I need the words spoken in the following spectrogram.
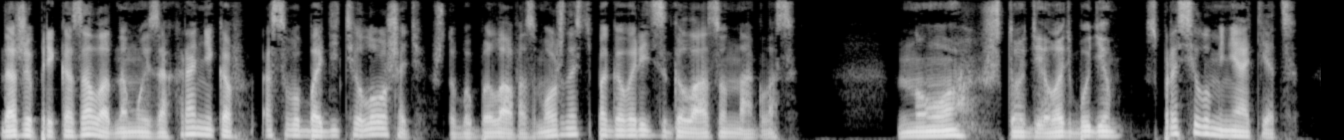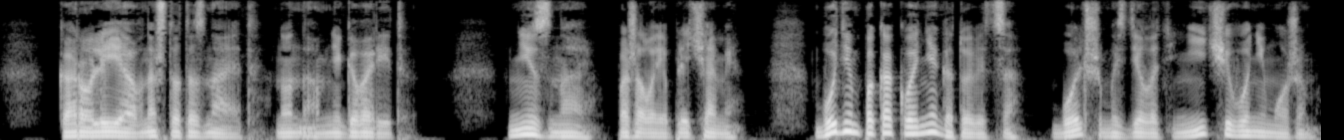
Даже приказал одному из охранников освободить лошадь, чтобы была возможность поговорить с глазу на глаз. «Ну, что делать будем?» — спросил у меня отец. «Король явно что-то знает, но нам не говорит». «Не знаю», — пожал плечами. «Будем пока к войне готовиться. Больше мы сделать ничего не можем.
